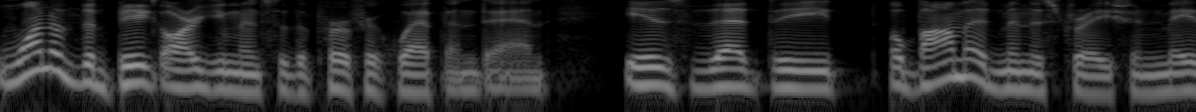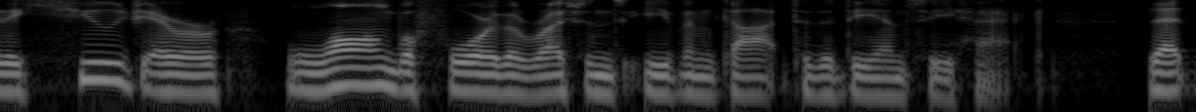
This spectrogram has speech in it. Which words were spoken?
One of the big arguments of the perfect weapon, Dan, is that the Obama administration made a huge error long before the Russians even got to the DNC hack. that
